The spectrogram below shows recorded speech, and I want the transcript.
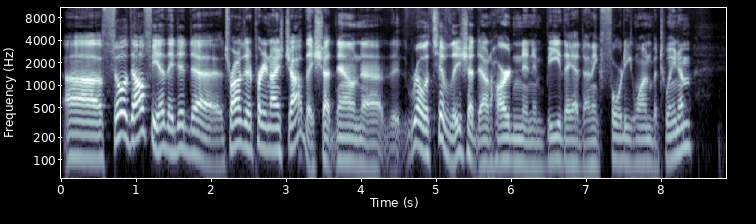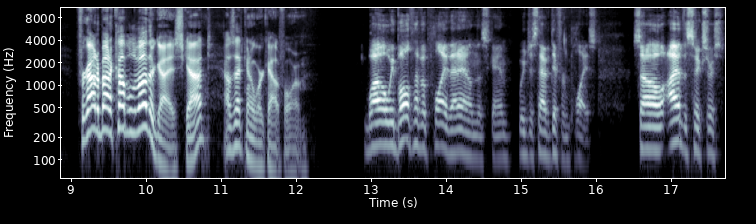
Uh, Philadelphia, they did. Uh, Toronto did a pretty nice job. They shut down, uh, relatively shut down Harden and Embiid. They had, I think, forty-one between them. Forgot about a couple of other guys, Scott. How's that going to work out for him? Well, we both have a play that in on this game. We just have different plays. So I have the Sixers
